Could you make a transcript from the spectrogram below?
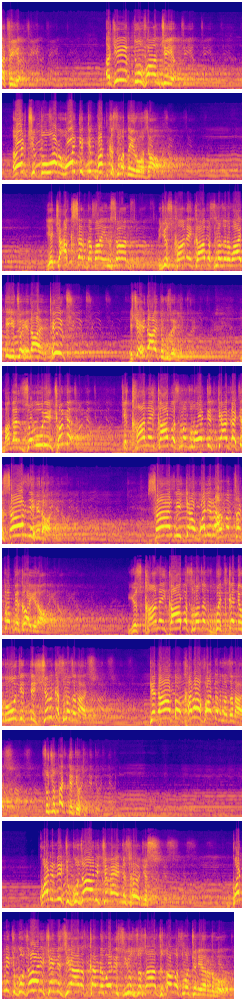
المیہ چھو عجیب طوفان چھو یہ اڑ چھ تور واتت تہ بد قسمتی روزا یہ چھ اکثر دپا انسان۔ اس خانہ کعبس مزن واتی یہ چھ ہدایت۔ ٹھیک چھ یہ چھ ہدایت ذریعہ مگر ضروری چھن کہ خانہ کعبس مز واتت کیا گچھ سارنی ہدایت۔ سارنی کیا ولی رحمت سٹ رب کائنات۔ یس خانہ کعبس مزن بت کن روزت تہ شرکس مزن آس بدعات و خرافاتن مزن آس سہ چھ تت تہ تیتھ گۄڈنِچ گزارش چھِ مےٚ أمِس حٲجِس۔ گۄڈنِچ گزارش چھِ أمِس زیارت کرن وٲلِس یُس زٕ ساس زٕتووُہس منٛز چھُ نیرن وول۔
